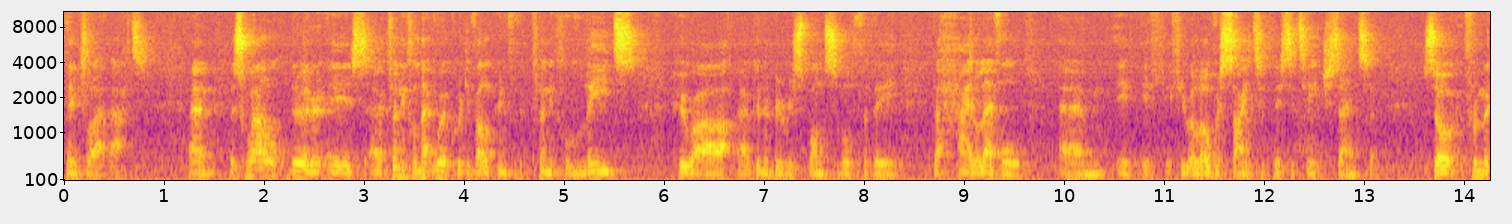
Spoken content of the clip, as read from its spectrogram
things like that. Um, as well, there is a clinical network we're developing for the clinical leads who are going to be responsible for the, the high level, um, if, if, if you will, oversight of this at each centre. So from a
